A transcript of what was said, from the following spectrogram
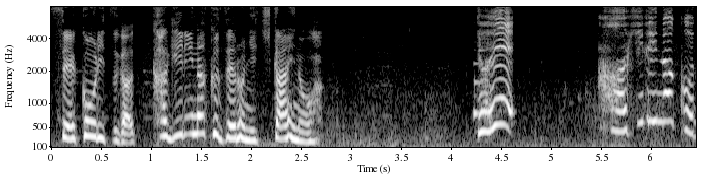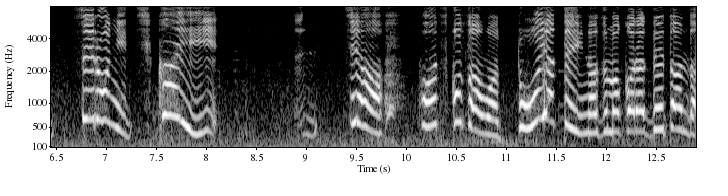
成功率が限りなくゼロに近いの。え限りなくゼロに近い？じゃあマツコさんはどうやって稲妻から出たんだ？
